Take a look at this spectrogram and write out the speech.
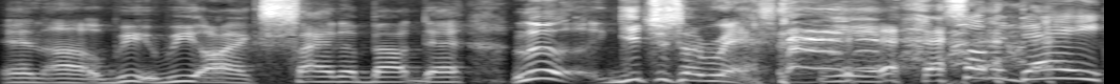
And uh, we we are excited about that. Look, get you some rest. Yeah. so today,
